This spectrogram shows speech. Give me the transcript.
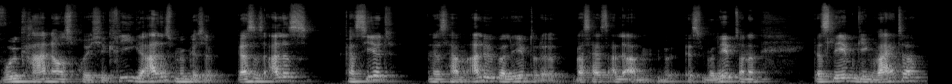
Vulkanausbrüche, Kriege, alles Mögliche. Das ist alles passiert und es haben alle überlebt oder was heißt alle haben es überlebt, sondern das Leben ging weiter.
